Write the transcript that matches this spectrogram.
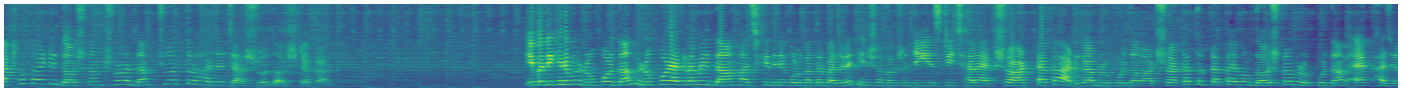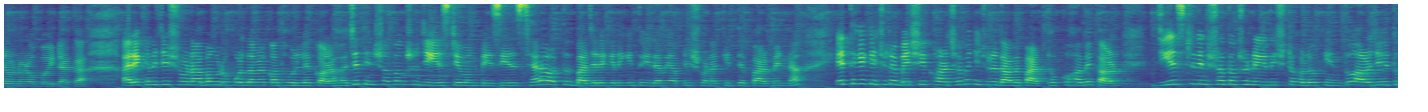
আঠেরো ক্যারেটের দশ গ্রাম সোনার দাম চুয়াত্তর হাজার চারশো দশ টাকা। এবার দেখে নেব রুপোর দাম। রুপোর এক গ্রামের দাম আজকে দিনে কলকাতার বাজারে তিন শতাংশ জিএসটি ছাড়া একশো আট টাকা, আট গ্রাম রুপোর দাম আটশো একাত্তর টাকা এবং দশ গ্রাম রুপোর দাম এক হাজার উননব্বই টাকা। আর এখানে যে সোনা এবং রুপোর দামের কথা উল্লেখ করা হয়েছে, তিন শতাংশ জিএসটি এবং টিসিএস ছাড়া, অর্থাৎ বাজারে গেলে কিন্তু এই দামে আপনি সোনা কিনতে পারবেন না। এর থেকে কিছুটা বেশি খরচ হবে, কিছুটা দামে পার্থক্য হবে, কারণ জিএসটি তিন শতাংশ নির্দিষ্ট হলেও কিন্তু আরও যেহেতু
